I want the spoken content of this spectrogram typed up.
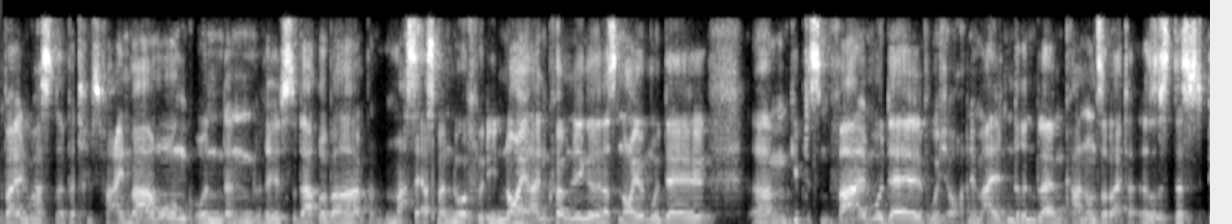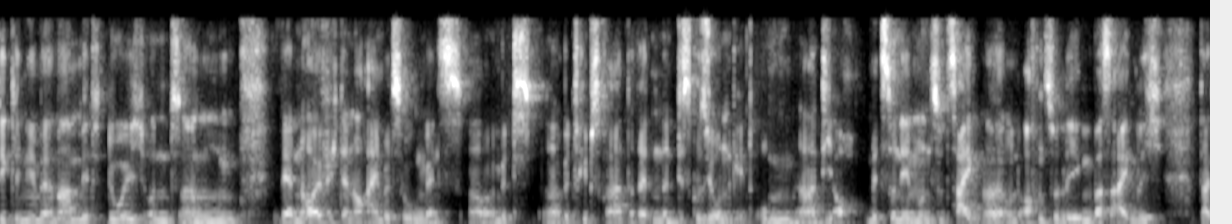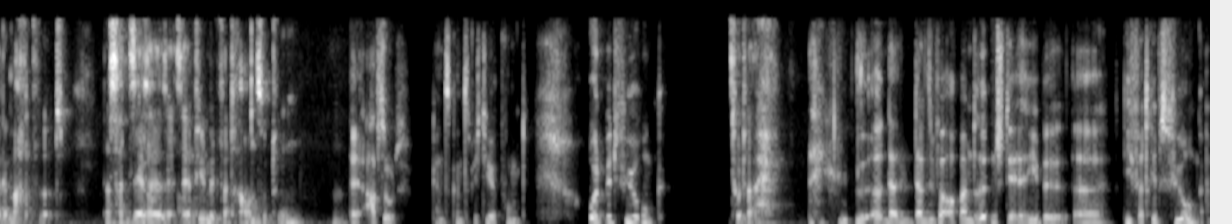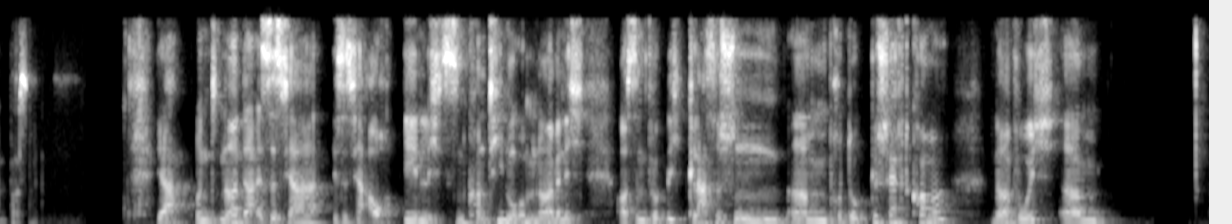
weil du hast eine Betriebsvereinbarung und dann redest du darüber, machst du erstmal nur für die Neueinkömmlinge das neue Modell, ähm, gibt es ein Wahlmodell, wo ich auch an dem alten drin bleiben kann und so weiter. Also das, das deklinieren wir immer mit durch und ähm, werden häufig dann auch einbezogen, wenn es äh, mit äh, Betriebsratretten Diskussionen geht, um äh, die auch mitzunehmen und zu zeigen ne, und offen zu legen, was eigentlich da gemacht wird. Das hat sehr, sehr, sehr, sehr viel mit Vertrauen zu tun. Äh, absolut. Ganz, ganz wichtiger Punkt. Und mit Führung. Total. dann, dann sind wir auch beim dritten Stellhebel, äh, die Vertriebsführung anpassen. Ja, und ne, da ist es ja, ist es ja auch ähnlich. Es ist ein Kontinuum. Ne? Wenn ich aus einem wirklich klassischen ähm, Produktgeschäft komme, ne, wo ich ähm,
